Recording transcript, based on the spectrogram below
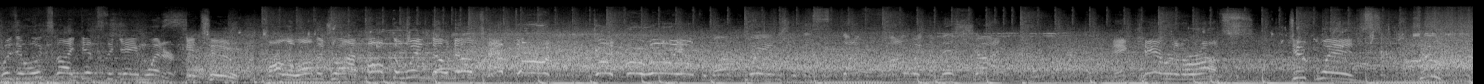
was it looks like it's the game winner. Two. Follow on the drive. Off the window. No. Tapped on. Good for Williams. Mark Williams with a stop following the missed shot. And Cameron erupts. Duke wins. Duke.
